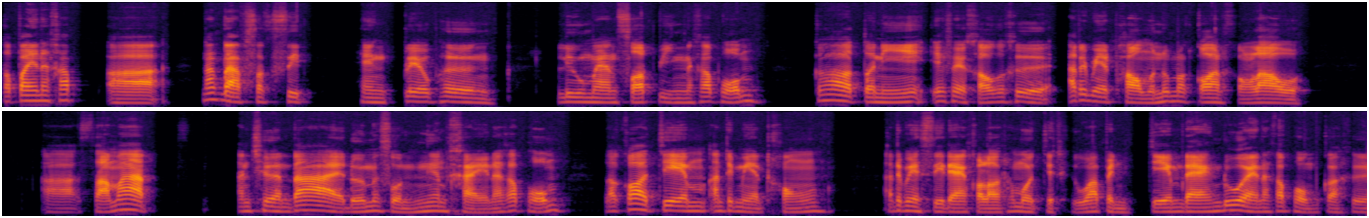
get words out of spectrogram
ต่อไปนะครับนักดาบศักดิ์สิทธิ์แห่งเปลวเพลิงลิวแมนซอสวิงนะครับผม ก็ตัวนี้เอฟเฟกเขาก็คืออัตเมทเผ่ามนุษย์มังกรของเรา สามารถอัญเชิญได้โดยไม่สนเงื่อนไขนะครับผม แล้วก็เจมอัลติเมทของอัลติเมทสีแดงของเราทั้งหมดจะถือว่าเป็นเจมแดงด้วยนะครับผมก็คือ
